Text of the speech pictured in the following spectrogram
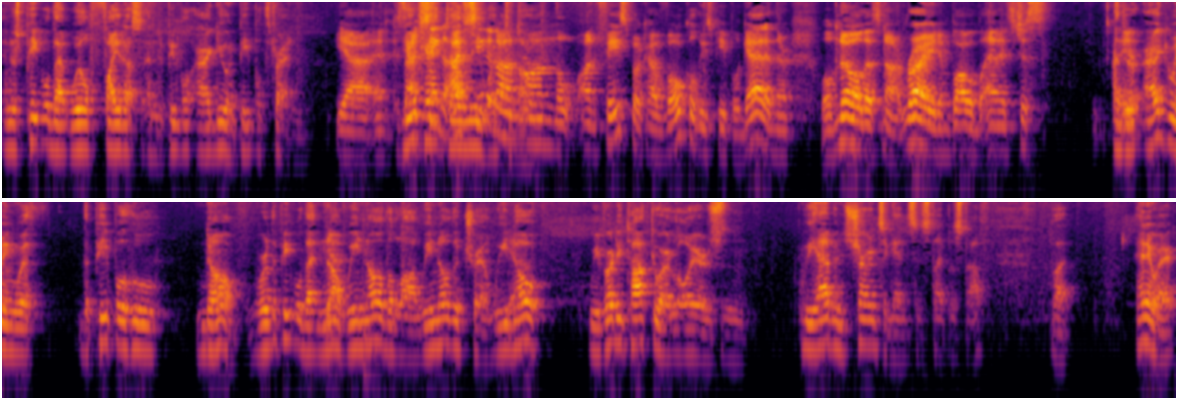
And there's people that will fight us, and people argue, and people threaten. Yeah, and because I've seen I've seen it on on the on Facebook how vocal these people get, and they're well, no, that's not right, and blah blah blah, and it's just And they- they're arguing with the people who know. We're the people that know. Yeah. We know the law. We know the trail. We Yeah. know. We've already talked to our lawyers, and we have insurance against this type of stuff. But anyway,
